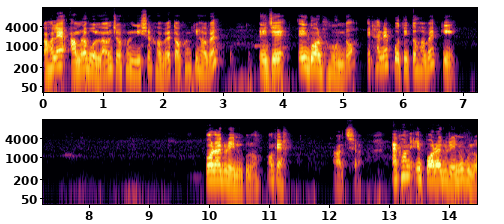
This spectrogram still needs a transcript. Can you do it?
তাহলে আমরা বললাম যখন নিষেক হবে তখন কি হবে? এই যে এই গর্ভমুণ্ড এখানে পতিত হবে কি? পরাগ রেণুগুলো ওকে আচ্ছা এখন এই পরাগ রেণুগুলো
